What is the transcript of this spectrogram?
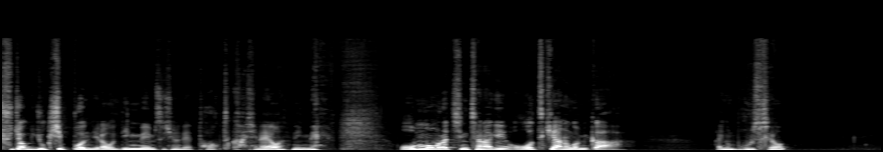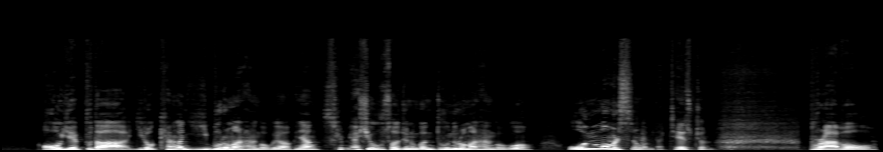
추적 60분이라고 닉네임 쓰시는데 독특하시네요, 닉네임. 온몸으로 칭찬하기 어떻게 하는 겁니까? 아, 이건 모르세요? 어, 예쁘다. 이렇게 하는 건 입으로만 하는 거고요. 그냥 슬며시 웃어주는 건 눈으로만 하는 거고, 온몸을 쓰는 겁니다. 제스처로. 브라보.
